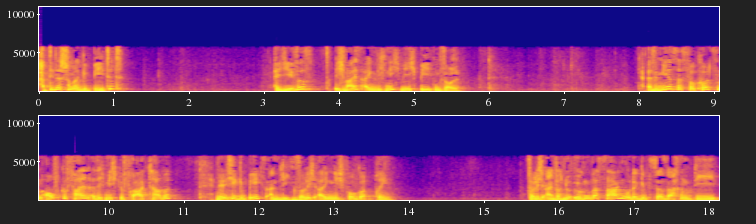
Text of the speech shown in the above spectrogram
Habt ihr das schon mal gebetet? Herr Jesus, ich weiß eigentlich nicht, wie ich beten soll. Also mir ist das vor kurzem aufgefallen, als ich mich gefragt habe, welche Gebetsanliegen soll ich eigentlich vor Gott bringen? Soll ich einfach nur irgendwas sagen oder gibt es da Sachen, die,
